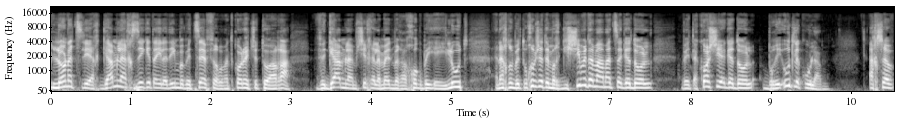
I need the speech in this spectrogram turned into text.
לא נצליח גם להחזיק את הילדים בבית ספר במתכונת שתוארה, וגם להמשיך ללמד מרחוק ביעילות. אנחנו בטוחים שאתם מרגישים את המאמץ הגדול ואת הקושי הגדול, בריאות לכולם. עכשיו,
